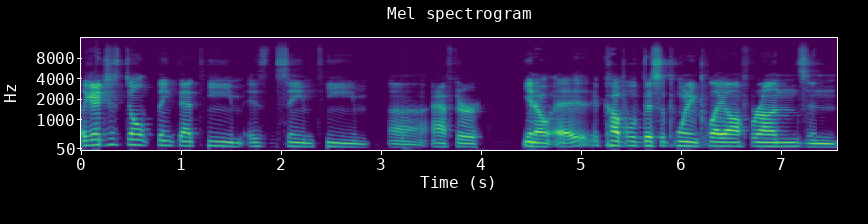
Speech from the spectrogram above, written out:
like I just don't think that team is the same team uh, after you know a, a couple of disappointing playoff runs, and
